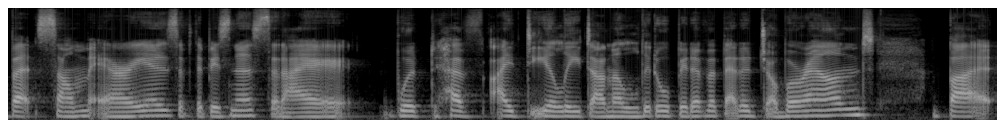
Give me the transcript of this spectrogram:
but some areas of the business that I would have ideally done a little bit of a better job around. But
